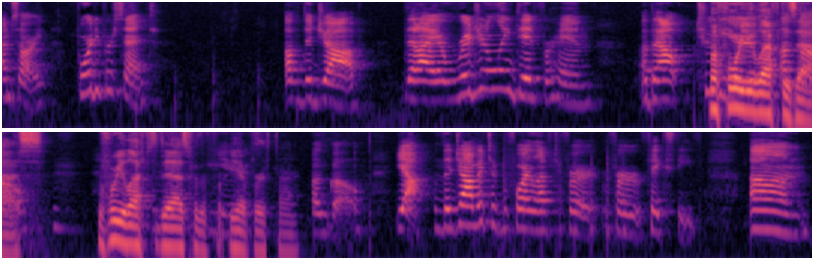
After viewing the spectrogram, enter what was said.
I'm sorry, forty percent of the job that I originally did for him about two Before you left his ass. Before you left his ass for the yeah first time. ago. Yeah, the job I took before I left for for fake Steve. Um,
